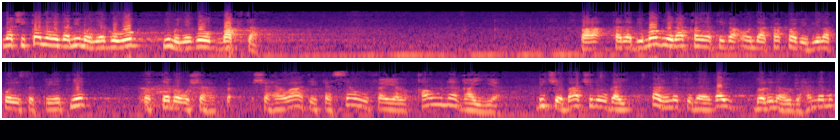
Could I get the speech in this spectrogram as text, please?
Znači, klanjali ga mimo njegovog, mimo njegovog vakta. Pa, kada bi mogli naklanjati ga, onda kakva bi bila korist od prijetnje? Od tebe u šehevati fe seufe kaune gajje. Biće bačeni u gaj. Kažu neki da je gaj dolina u džahennemu.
